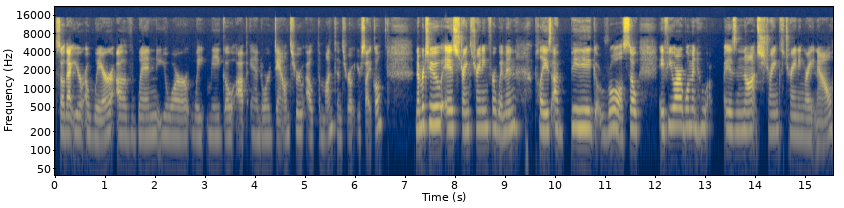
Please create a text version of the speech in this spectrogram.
so that you're aware of when your weight may go up and or down throughout the month and throughout your cycle. Number 2 is strength training for women plays a big role. So if you are a woman who is not strength training right now,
